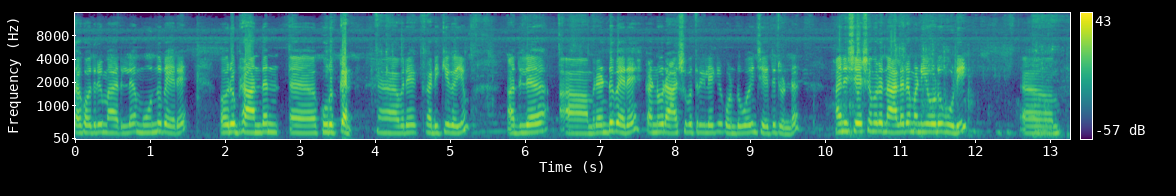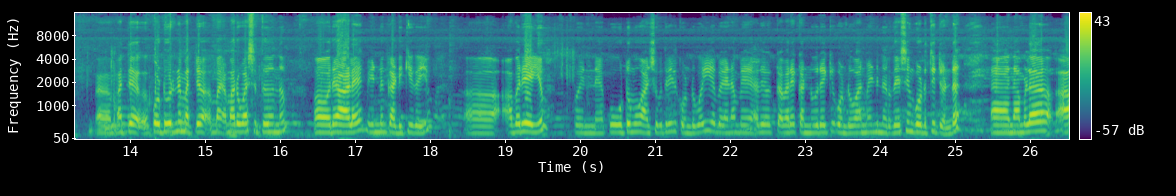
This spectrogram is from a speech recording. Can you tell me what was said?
സഹോദരിമാരിൽ മൂന്ന് പേരെ ഒരു ഭ്രാന്തൻ കുറുക്കൻ അവരെ കടിക്കുകയും അതിൽ രണ്ടുപേരെ കണ്ണൂർ ആശുപത്രിയിലേക്ക് കൊണ്ടുപോവുകയും ചെയ്തിട്ടുണ്ട്. അതിനുശേഷം ഒരു നാലര മണിയോടുകൂടി മറ്റ് കൊട്ടൂരിന്റെ മറ്റ് മറുവശത്തു നിന്നും ഒരാളെ വീണ്ടും കടിക്കുകയും അവരെയും പിന്നെ കൂട്ടുമുഖ ആശുപത്രിയിൽ കൊണ്ടുപോയി വേണം അവരെ കണ്ണൂരേക്ക് കൊണ്ടുപോകാൻ വേണ്ടി നിർദ്ദേശം കൊടുത്തിട്ടുണ്ട്. നമ്മൾ ആ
